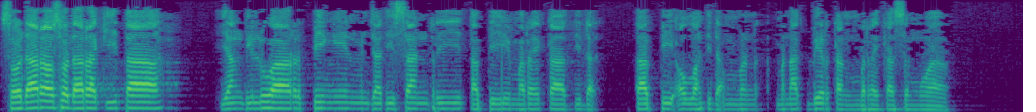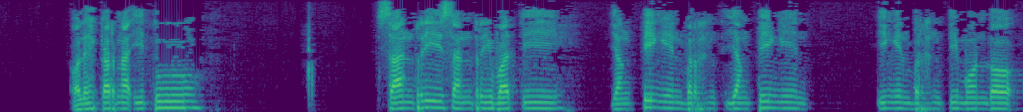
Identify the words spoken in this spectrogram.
saudara-saudara kita yang di luar pingin menjadi santri tapi mereka tidak tapi Allah tidak menakdirkan mereka semua. Oleh karena itu santri-santriwati yang pingin ber, yang pingin ingin berhenti mondok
